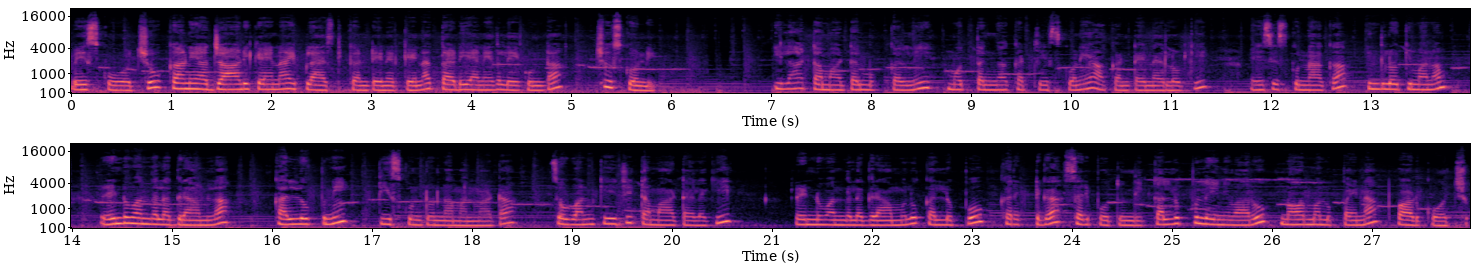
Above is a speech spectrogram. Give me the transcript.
వేసుకోవచ్చు. కానీ ఆ జాడికైనా ఈ ప్లాస్టిక్ కంటైనర్కైనా తడి అనేది లేకుండా చూసుకోండి. ఇలా టమాటాల ముక్కల్ని మొత్తంగా కట్ చేసుకొని ఆ కంటైనర్లోకి వేసేసుకున్నాక ఇందులోకి మనం రెండు వందల గ్రాముల కల్లుప్పుని తీసుకుంటున్నాం అన్నమాట సో వన్ కేజీ టమాటాలకి రెండు వందల గ్రాములు కల్లుప్పు కరెక్ట్గా సరిపోతుంది. కల్లుప్పు లేని వారు నార్మల్ ఉప్పు అయినా వాడుకోవచ్చు.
